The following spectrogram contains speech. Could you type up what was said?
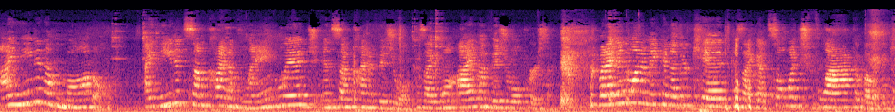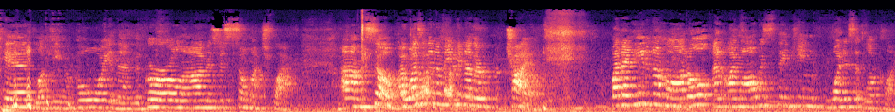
I needed a model. I needed some kind of language and some kind of visual because I want I'm a visual person. But I didn't want to make another kid because I got so much flack about the kid looking a boy and then the girl and I was just so much flack. Um, so I wasn't going to make another child. But I needed a model and I'm always thinking, what does it look like?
